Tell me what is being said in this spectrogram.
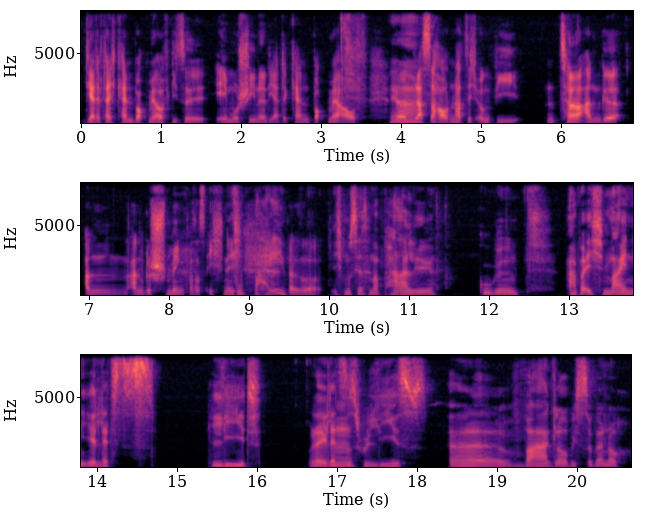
die hatte vielleicht keinen Bock mehr auf diese Emo-Schiene, die hatte keinen Bock mehr auf Ja. äh, blasse Haut und hat sich irgendwie ein Teint ange, an, angeschminkt, was weiß ich nicht. Wobei, Also, ich muss jetzt mal parallel googeln, aber ich meine, ihr letztes Lied oder ihr letztes Release äh, war, glaube ich, sogar noch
